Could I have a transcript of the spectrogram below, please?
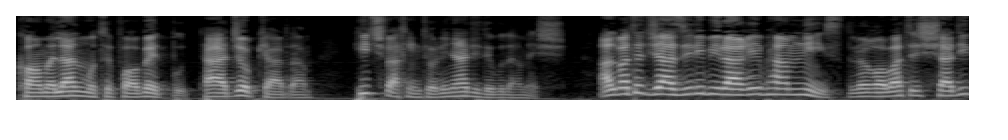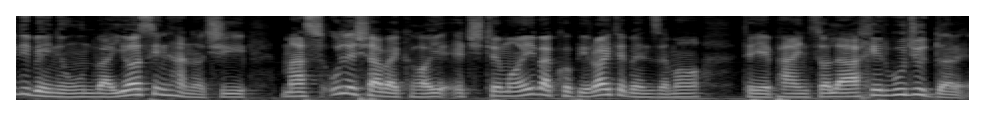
کاملا متفاوت بود. تعجب کردم. هیچ وقت اینطوری ندیده بودمش. البته جزیری بی رقیب هم نیست. رقابت شدیدی بین اون و یاسین هناچی مسئول شبکه های اجتماعی و کپی رایت بنزما طی پنج سال اخیر وجود داره.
